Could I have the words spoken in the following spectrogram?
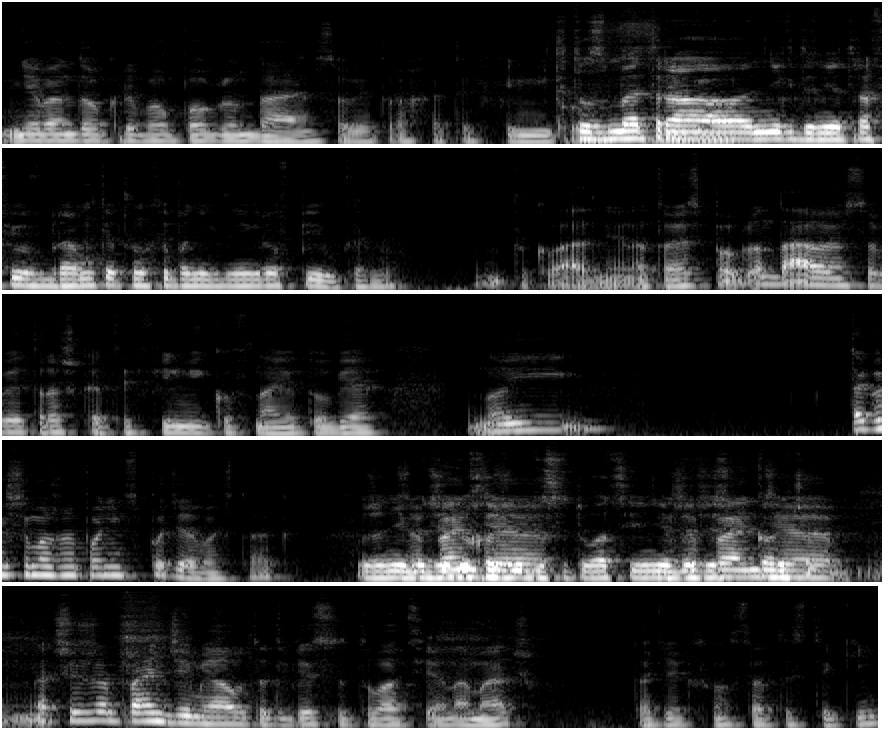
nie będę ukrywał, pooglądałem sobie trochę tych filmików. Kto z metra jego. nigdy nie trafił w bramkę, to on chyba nigdy nie grał w piłkę. No. Dokładnie. Natomiast pooglądałem sobie troszkę tych filmików na YouTubie. No i tego się można po nim spodziewać, tak? Że nie Że będzie będzie- dochodził do sytuacji i nie będzie będzie, kończył. znaczy, że będzie miał te dwie sytuacje na mecz, tak jak są statystyki.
